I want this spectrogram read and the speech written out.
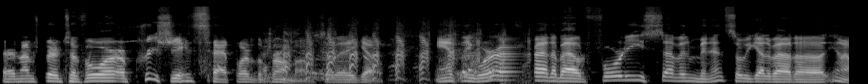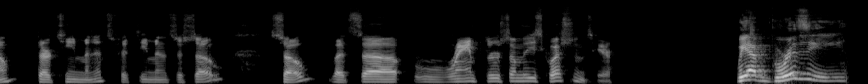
And I'm sure Tavour appreciates that part of the promo. So there you go. Anthony, we're at about 47 minutes. So we got about, uh, you know, 13 minutes, 15 minutes or so. So let's uh ramp through some of these questions here. We have Grizzy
